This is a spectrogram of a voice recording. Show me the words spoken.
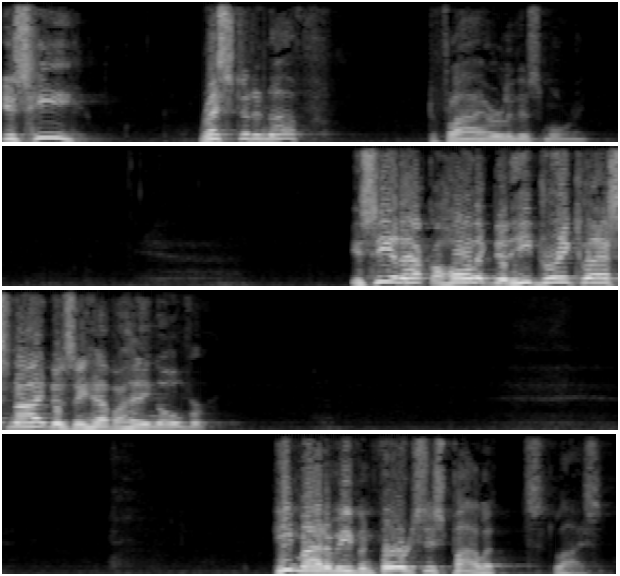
Is he rested enough to fly early this morning? Is he an alcoholic? Did he drink last night? Does he have a hangover? He might have even forged his pilot's license.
